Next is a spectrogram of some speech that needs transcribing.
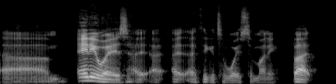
Um, anyways, I, I, I think it's a waste of money. But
